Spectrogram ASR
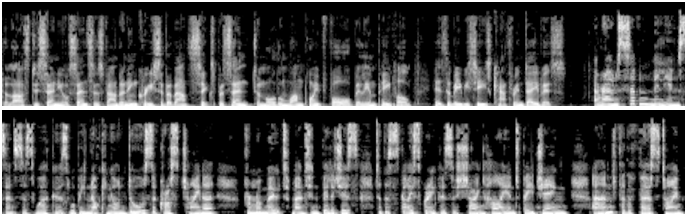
The last decennial census found an increase of about 6% to more than 1.4 billion people. Here's the BBC's Catherine Davis. Around 7 million census workers will be knocking on doors across China, from remote mountain villages to the skyscrapers of Shanghai and Beijing. And for the first time,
